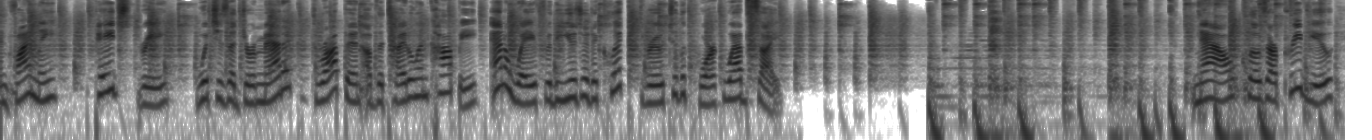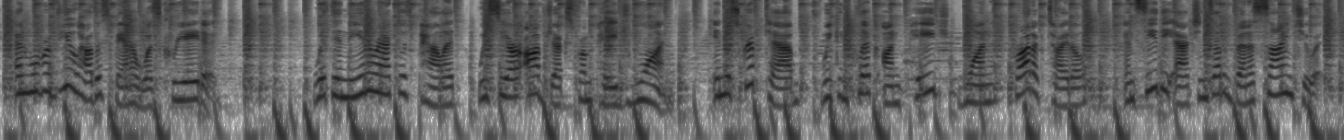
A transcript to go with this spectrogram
And finally, page 3, which is a dramatic drop in of the title and copy and a way for the user to click through to the Quark website. Now, close our preview and we'll review how this banner was created. Within the interactive palette, we see our objects from page 1. In the Script tab, we can click on Page 1 Product Title and see the actions that have been assigned to it.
